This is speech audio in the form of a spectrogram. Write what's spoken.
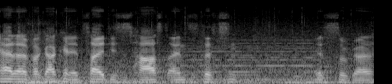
Er hat einfach gar keine Zeit, dieses Hast einzusetzen. Ist so geil.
